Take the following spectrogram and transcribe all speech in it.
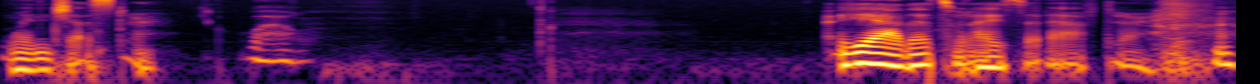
Winchester. Wow. Yeah, that's what I said after.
